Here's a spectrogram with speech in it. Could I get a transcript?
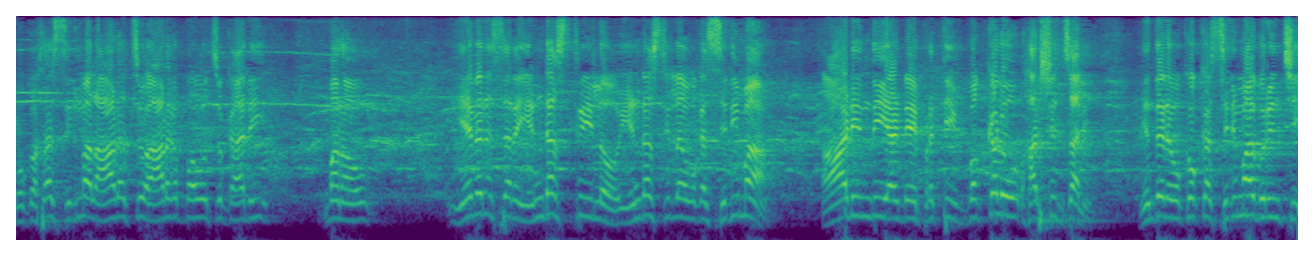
ఒక్కోసారి సినిమాలు ఆడచ్చు ఆడకపోవచ్చు కానీ మనం ఏదైనా సరే ఇండస్ట్రీలో ఇండస్ట్రీలో ఒక సినిమా ఆడింది అంటే ప్రతి ఒక్కరు హర్షించాలి. ఎందుకంటే ఒక్కొక్క సినిమా గురించి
